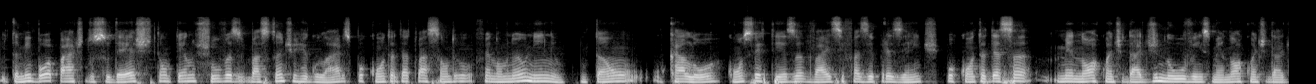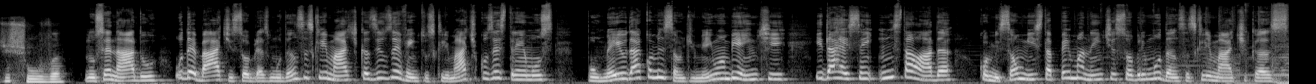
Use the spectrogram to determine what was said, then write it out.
e também boa parte do Sudeste estão tendo chuvas bastante irregulares por conta da atuação do fenômeno El Ninho. Então, calor com certeza vai se fazer presente por conta dessa menor quantidade de nuvens, menor quantidade de chuva. No Senado, o debate sobre as mudanças climáticas e os eventos climáticos extremos, por meio da Comissão de Meio Ambiente e da recém-instalada Comissão Mista Permanente sobre Mudanças Climáticas.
